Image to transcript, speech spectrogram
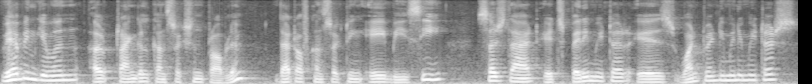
we have been given a triangle construction problem that of constructing ABC such that its perimeter is 120 millimeters,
